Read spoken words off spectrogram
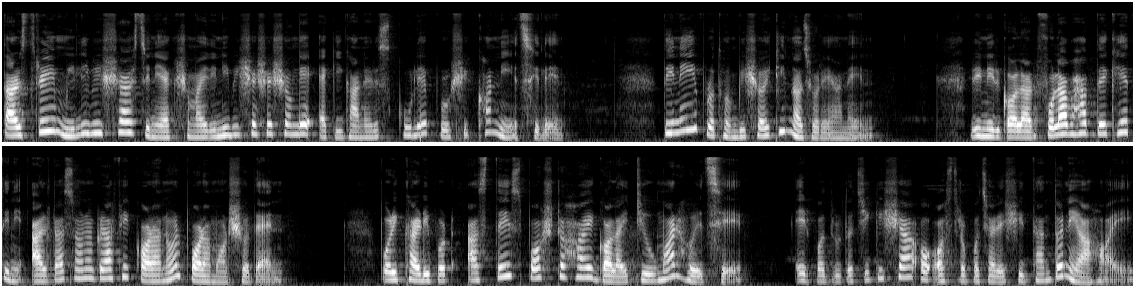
তার স্ত্রী মিলি বিশ্বাস, যিনি একসময় রিনি বিশ্বাসের সঙ্গে একই গানের স্কুলে প্রশিক্ষণ নিয়েছিলেন। তিনিই প্রথম বিষয়টি নজরে আনেন। রিনির গলার ফোলাভাব দেখে তিনি আলট্রাসোনোগ্রাফি করানোর পরামর্শ দেন। পরীক্ষার রিপোর্ট আসতেই স্পষ্ট হয় গলায় টিউমার হয়েছে। এরপর দ্রুত চিকিৎসা ও অস্ত্রোপচারের সিদ্ধান্ত নেওয়া হয়।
